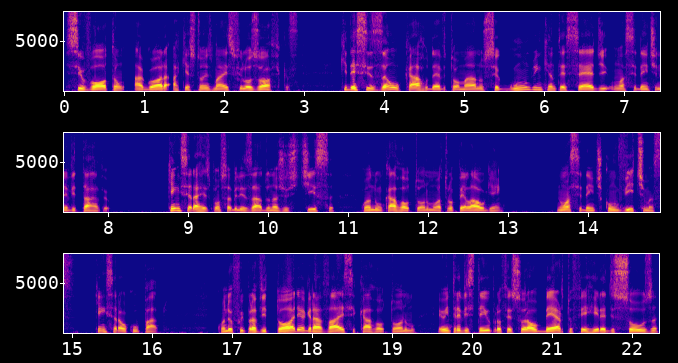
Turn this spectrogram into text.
se voltam agora a questões mais filosóficas. Que decisão o carro deve tomar no segundo em que antecede um acidente inevitável? Quem será responsabilizado na justiça quando um carro autônomo atropelar alguém? Num acidente com vítimas, quem será o culpado? Quando eu fui para Vitória gravar esse carro autônomo, eu entrevistei o professor Alberto Ferreira de Souza,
